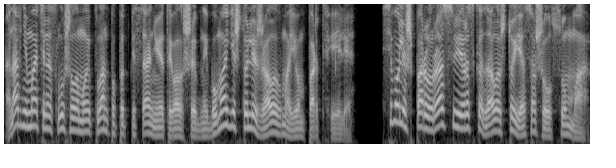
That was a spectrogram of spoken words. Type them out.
Она внимательно слушала мой план по подписанию этой волшебной бумаги, что лежала в моем портфеле. Всего лишь пару раз Вера сказала, что я сошел с ума.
